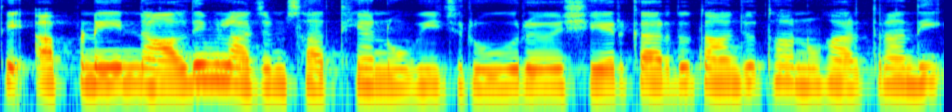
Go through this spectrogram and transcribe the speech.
ਤੇ ਆਪਣੇ ਨਾਲ ਦੇ ਮੁਲਾਜ਼ਮ ਸਾਥੀਆਂ ਨੂੰ ਵੀ ਜ਼ਰੂਰ ਸ਼ੇਅਰ ਕਰ ਦਿਓ ਤਾਂ ਜੋ ਤੁਹਾਨੂੰ ਹਰ ਤਰ੍ਹਾਂ ਦੀ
